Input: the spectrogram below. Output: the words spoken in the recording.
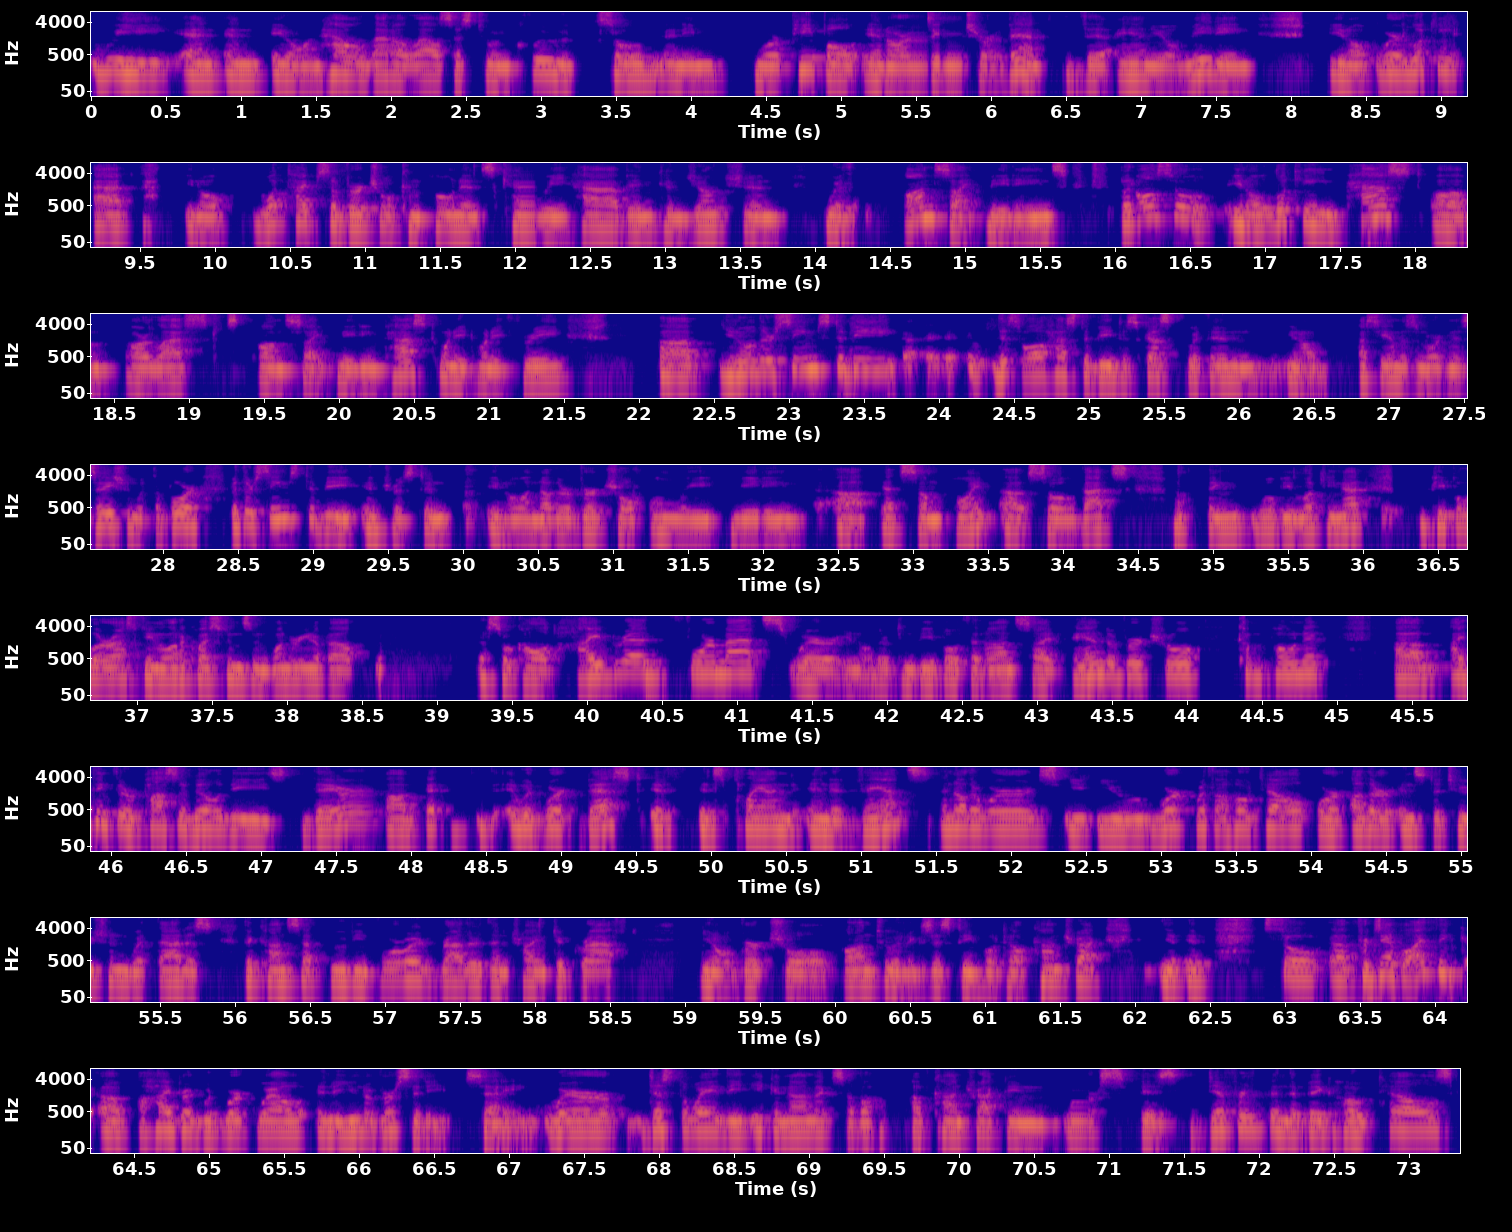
we and and you know and how that allows us to include so many more people in our signature event, the annual meeting. You know, we're looking at you know what types of virtual components can we have in conjunction with on-site meetings, but also, you know, looking past um, our last on-site meeting, past 2023, uh, you know, there seems to be, uh, this all has to be discussed within, you know, SEM as an organization with the board, but there seems to be interest in, you know, another virtual only meeting uh, at some point. Uh, so that's something we'll be looking at. People are asking a lot of questions and wondering about so-called hybrid formats where, you know, there can be both an on-site and a virtual component. Um, I think there are possibilities there. Um, it, it, would work best if it's planned in advance. In other words, you, you, work with a hotel or other institution with that as the concept moving forward rather than trying to graft you know, virtual onto an existing hotel contract. It, so, uh, for example, I think a, a, hybrid would work well in a university setting where just the way the economics of, a, of contracting works is different than the big hotels.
